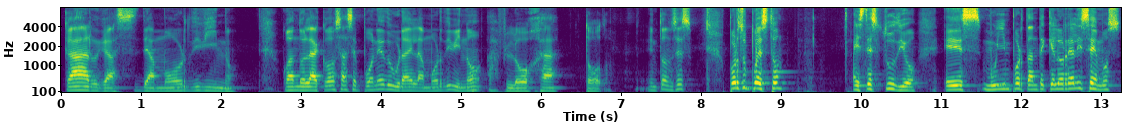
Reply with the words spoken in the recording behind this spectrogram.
cargas de amor divino. Cuando la cosa se pone dura, el amor divino afloja todo. Entonces, por supuesto, este estudio es muy importante que lo realicemos.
